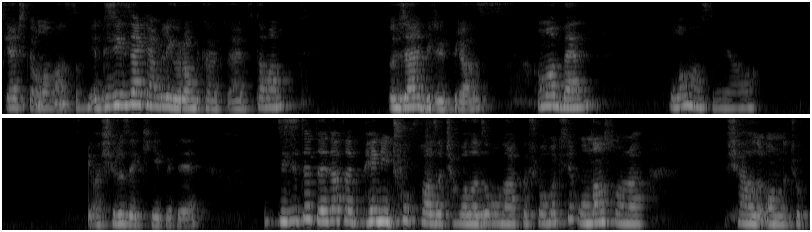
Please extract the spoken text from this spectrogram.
Gerçekten olamazdım. Ya dizi izlerken bile yoran bir karakterdi. Tamam özel biri biraz. Ama ben olamazdım ya. Aşırı zeki biri dizide de zaten Penny çok fazla çabaladı onun arkadaş olmak için. Ondan sonra Sheldon onunla çok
